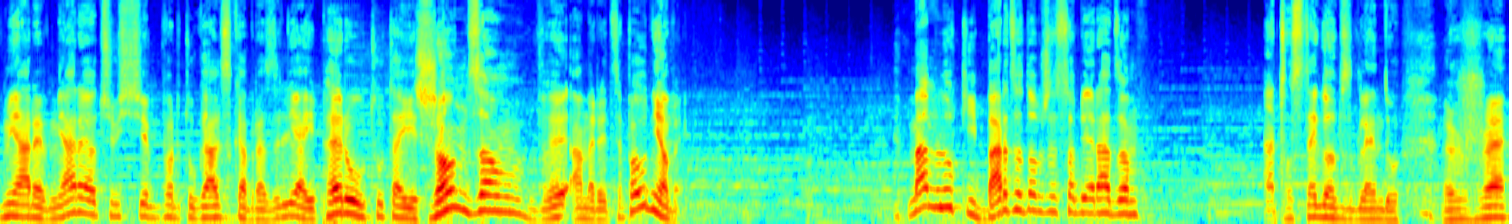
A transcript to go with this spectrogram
w miarę, w miarę. Oczywiście portugalska Brazylia i Peru tutaj rządzą w Ameryce Południowej. Mamluki bardzo dobrze sobie radzą. A to z tego względu, że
